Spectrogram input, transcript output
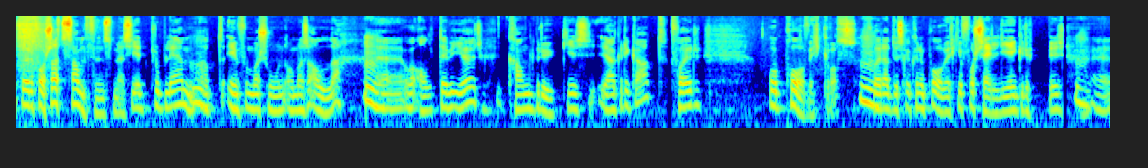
Så er det fortsatt samfunnsmessig et problem mm. at informasjon om oss alle uh, og alt det vi gjør, kan brukes i aggregat for å påvirke oss. Mm. For at du skal kunne påvirke forskjellige grupper, mm. eh,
